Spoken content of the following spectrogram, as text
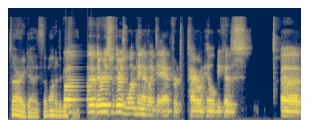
Sorry, guys. I wanted to be. Well, there, there is there is one thing I'd like to add for Tyrone Hill because uh,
